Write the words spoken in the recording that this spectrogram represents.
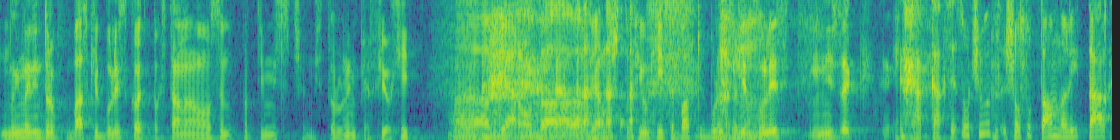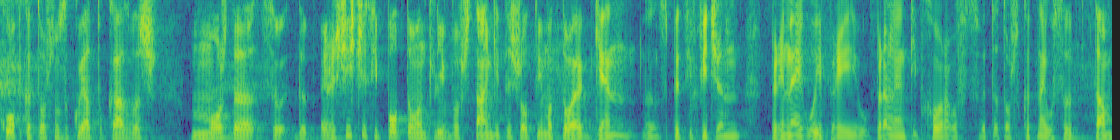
Но има един друг баскетболист, който пък стана 8 пъти, мисля, че мистер Олимпия, Фил Хит. А, вярно, да, вярно, защото Фил Хит е баскетболист. Баскетболист, нисък. Е, как, как се е случило? Защото там, нали, тази клопка, точно за която казваш, може да, се, да решиш, че си по-талантлив в штангите, защото има този ген специфичен при него и при определен тип хора в света, точно като него са там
